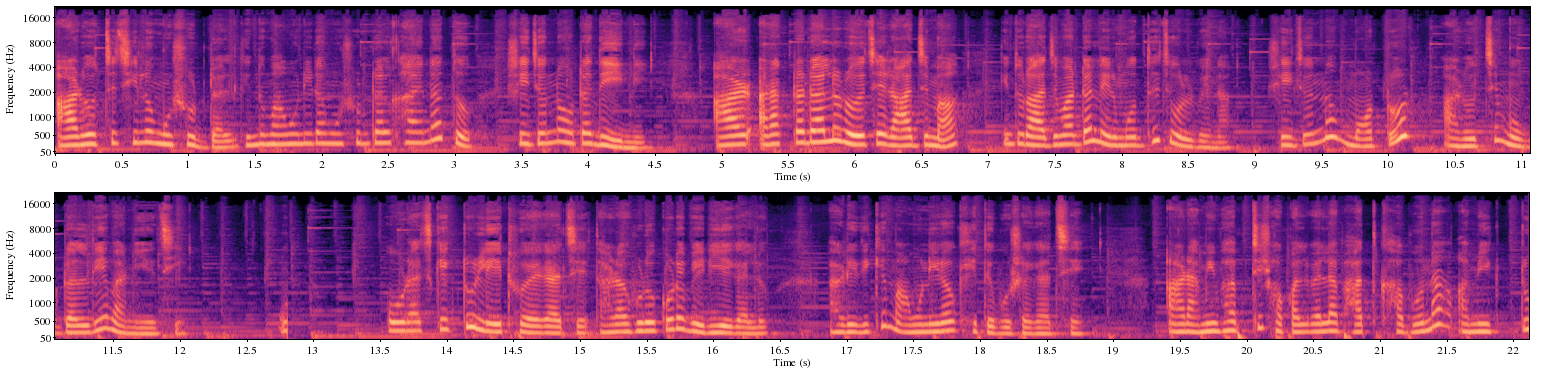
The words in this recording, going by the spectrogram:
আর হচ্ছে ছিল মুসুর ডাল। কিন্তু মামুনিরা মুসুর ডাল খায় না তো, সেই জন্য ওটা দিইনি। আর আর একটা ডালও রয়েছে রাজমা, কিন্তু রাজমার ডাল এর মধ্যে চলবে না। সেই জন্য মটর আর হচ্ছে মুগ ডাল দিয়ে বানিয়েছি। ওর আজকে একটু লেট হয়ে গেছে, তাড়াহুড়ো করে বেরিয়ে গেল। আর এদিকে মামুনিরাও খেতে বসে গেছে। আর আমি ভাবছি সকালবেলা ভাত খাব না, আমি একটু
